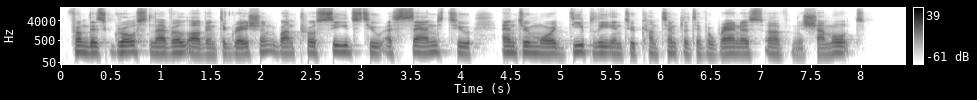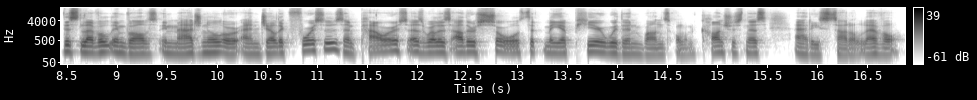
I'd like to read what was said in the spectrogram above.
From this gross level of integration, one proceeds to ascend to enter more deeply into contemplative awareness of nishamot, this level involves imaginal or angelic forces and powers, as well as other souls that may appear within one's own consciousness at a subtle level.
